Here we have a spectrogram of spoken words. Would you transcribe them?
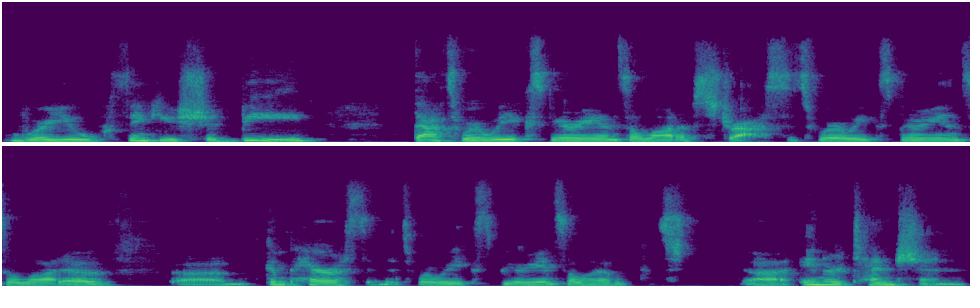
where you think you should be, that's where we experience a lot of stress. It's where we experience a lot of um, comparison. It's where we experience a lot of uh, inner tension.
